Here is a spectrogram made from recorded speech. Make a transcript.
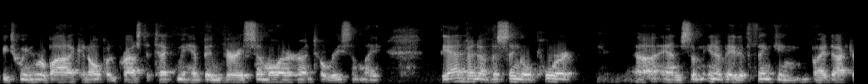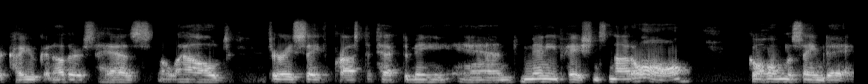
between robotic and open prostatectomy have been very similar until recently. The advent of the single port uh, and some innovative thinking by Dr. Kaouk and others has allowed very safe prostatectomy, and many patients, not all, go home the same day.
